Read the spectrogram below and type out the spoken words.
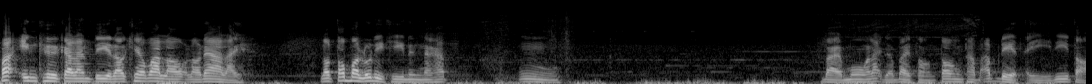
ปะอินคือการันตีเราแค่ว่าเราเราได้อะไร เราต้องมาลุ้นอีกทีหนึ่งนะครับ อืมบ่ายโมงล้วเดี๋ยวบ่ายสองต้องทำอัปเดตไอ้นี่ต่อ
